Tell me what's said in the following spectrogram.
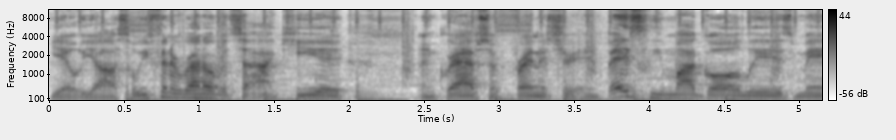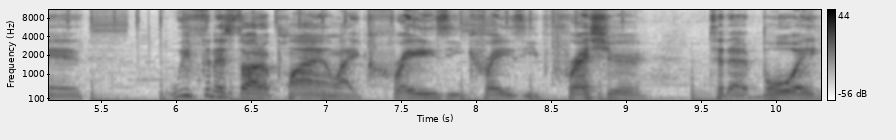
Yeah, y'all. So we finna run over to Ikea and grab some furniture. And basically my goal is, man, we finna start applying like crazy, crazy pressure to that boy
